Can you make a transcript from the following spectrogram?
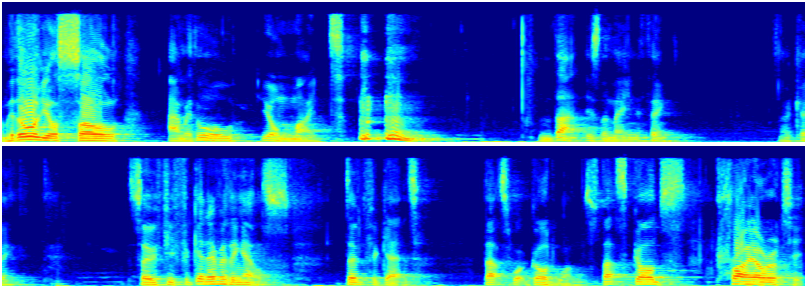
and with all your soul, and with all your might. that is the main thing. Okay? So if you forget everything else, don't forget that's what God wants. That's God's priority.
